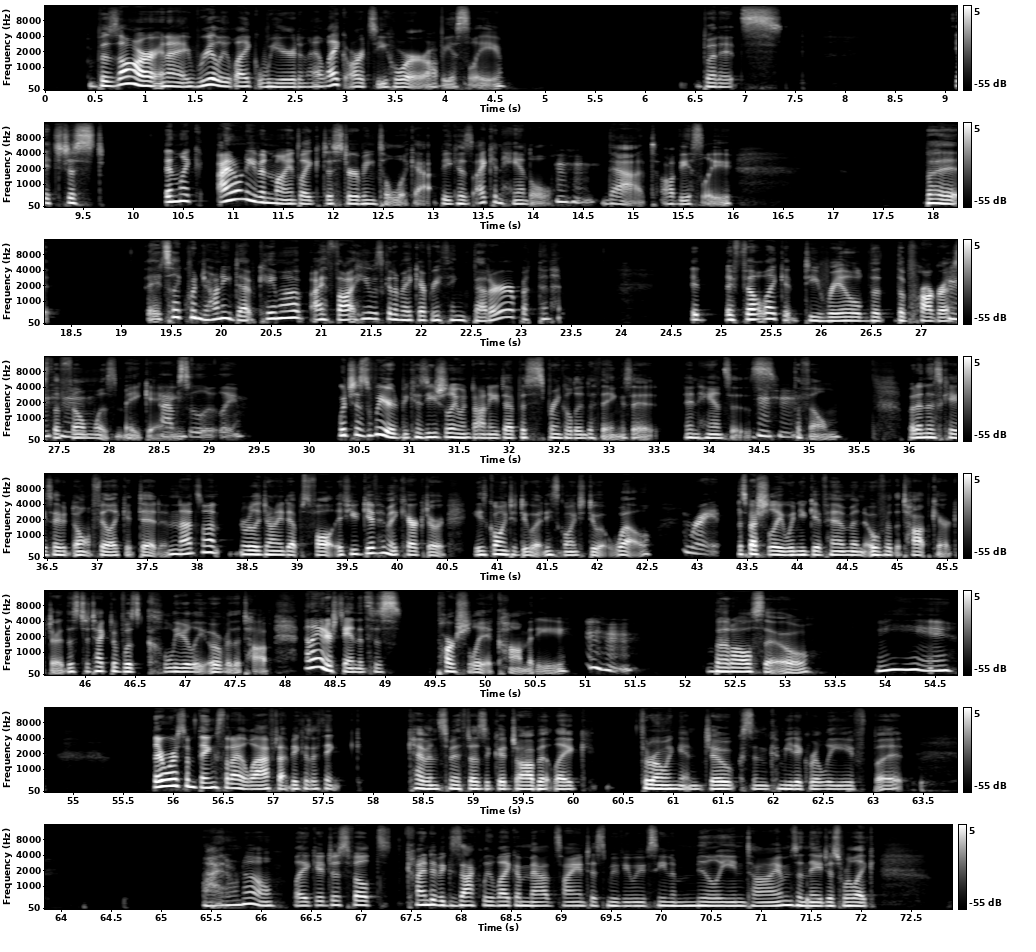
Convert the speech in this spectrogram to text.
bizarre and I really like weird and I like artsy horror obviously. But it's it's just and like I don't even mind like disturbing to look at because I can handle hmm that obviously. But it's like when Johnny Depp came up, I thought he was going to make everything better, but then it it, it felt like it derailed the the progress the Mhm. film was making. Absolutely. Which is weird because usually when Johnny Depp is sprinkled into things, it enhances Mhm. the film. But in this case, I don't feel like it did. And that's not really Johnny Depp's fault. If you give him a character, he's going to do it and he's going to do it well Right. especially when you give him an over the top character. This detective was clearly over the top. And I understand this is partially a comedy, hmm but also eh. there were some things that I laughed at because I think Kevin Smith does a good job at like throwing in jokes and comedic relief, but I don't know. Like it just felt kind of exactly like a mad scientist movie we've seen a million times and they just were like,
